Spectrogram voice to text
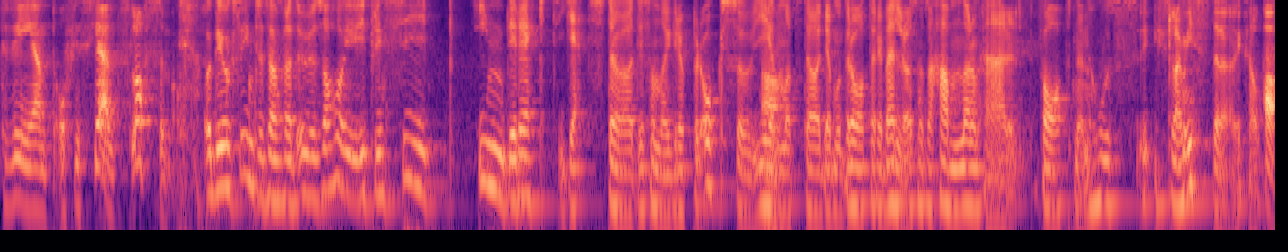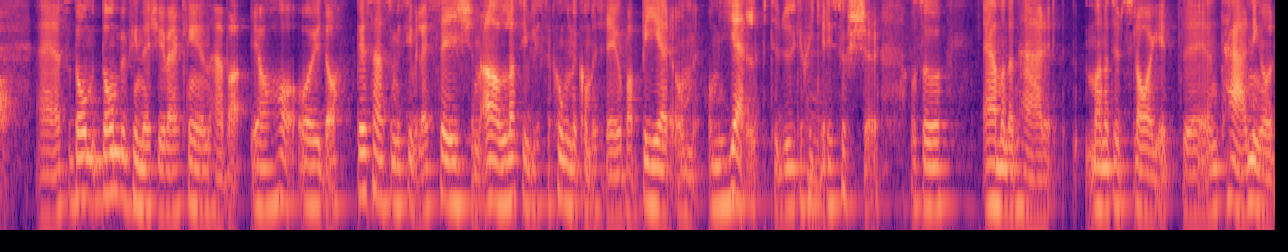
rent officiellt slåss emot. Och det är också intressant för att USA har ju i princip indirekt gett stöd i sådana grupper också genom ja. att stödja moderata rebeller och sen så hamnar de här vapnen hos islamisterna liksom. Ja. Eh, så de, de befinner sig verkligen i den här bara, jaha, oj då. Det är så här som i Civilization, alla civilisationer kommer till dig och bara ber om, om hjälp, typ du ska skicka resurser. Och så är man den här, man har typ slagit eh, en tärning och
